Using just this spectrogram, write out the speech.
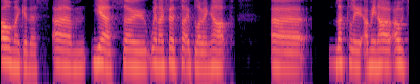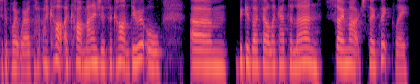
Oh my goodness. Um, yeah. So when I first started blowing up, uh, luckily, I mean, I, I was to the point where I was like, I can't, I can't manage this. I can't do it all. Um, because I felt like I had to learn so much so quickly.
